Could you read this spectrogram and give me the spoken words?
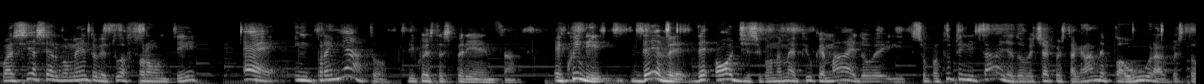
qualsiasi argomento che tu affronti è impregnato di questa esperienza e quindi deve, de, oggi secondo me più che mai, dove, soprattutto in Italia dove c'è questa grande paura, questa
